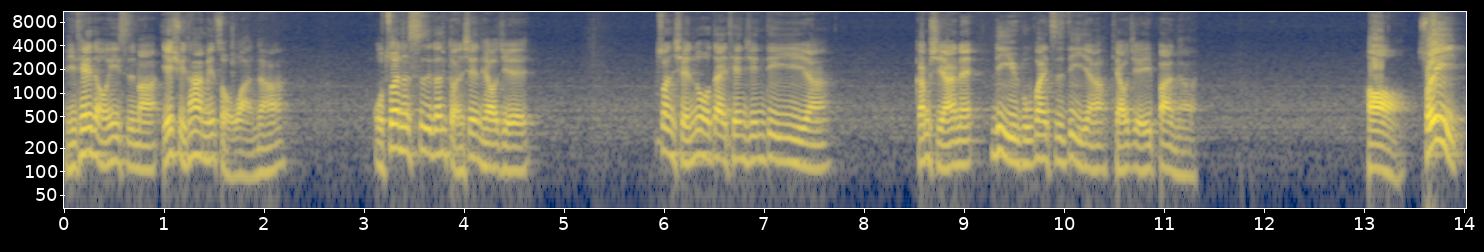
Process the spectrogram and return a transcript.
你听懂意思吗？也许它还没走完呢。我赚的是跟短线调节，赚钱落袋天经地义啊。刚起来呢，立于不败之地啊，调节一半啊。哦，所以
